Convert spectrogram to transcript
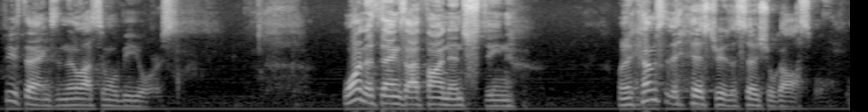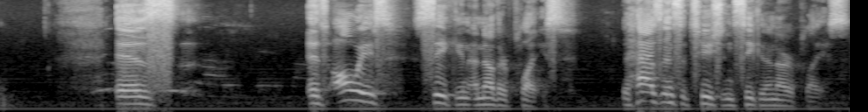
A few things, and then the lesson will be yours. One of the things I find interesting when it comes to the history of the social gospel is it's always seeking another place. It has institutions seeking another place.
